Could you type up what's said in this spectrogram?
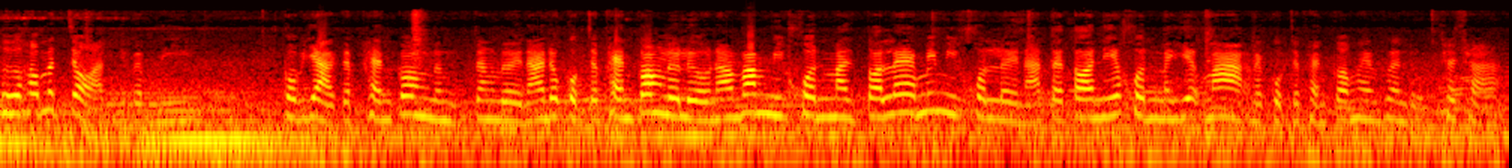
คือเขามาจอดอยู่แบบนี้ กบอยากจะแพนกล้องจังเลยนะเดี๋ยวกบจะแพนกล้องเร็วๆนะว่ามีคนมาตอนแรกไม่มีคนเลยนะ แต่ตอนนี้คนมาเยอะมากเดี๋ยวกบจะแพนกล้องให้เพื่อนดูช้าๆ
